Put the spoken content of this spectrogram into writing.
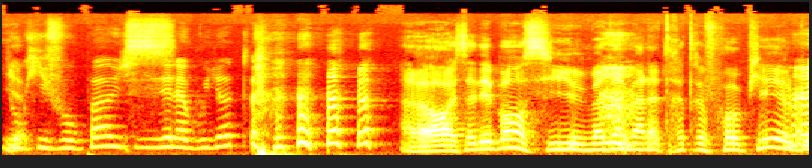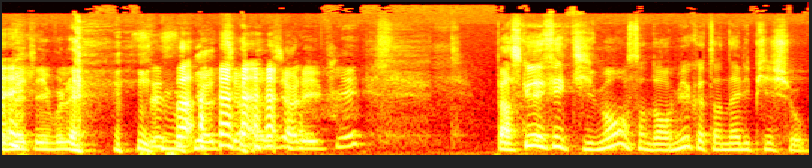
Il a- Donc il faut pas utiliser la bouillotte? Alors, ça dépend. Si madame elle a très très froid aux pieds, elle peut Ouais. mettre les ça. sur, sur les pieds. Parce qu'effectivement, on s'endort mieux quand on a les pieds chauds.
